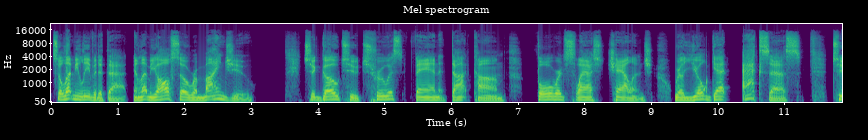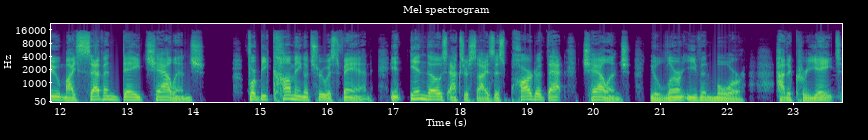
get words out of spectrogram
So let me leave it at that. And let me also remind you to go to truestfan.com forward slash challenge, where you'll get access to my seven day challenge for becoming a truest fan. And in those exercises, part of that challenge, you'll learn even more how to create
